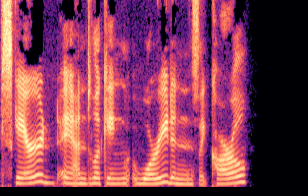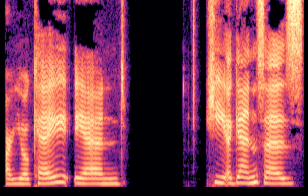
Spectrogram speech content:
scared and looking worried and is like, Carl, are you okay? And he again says,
